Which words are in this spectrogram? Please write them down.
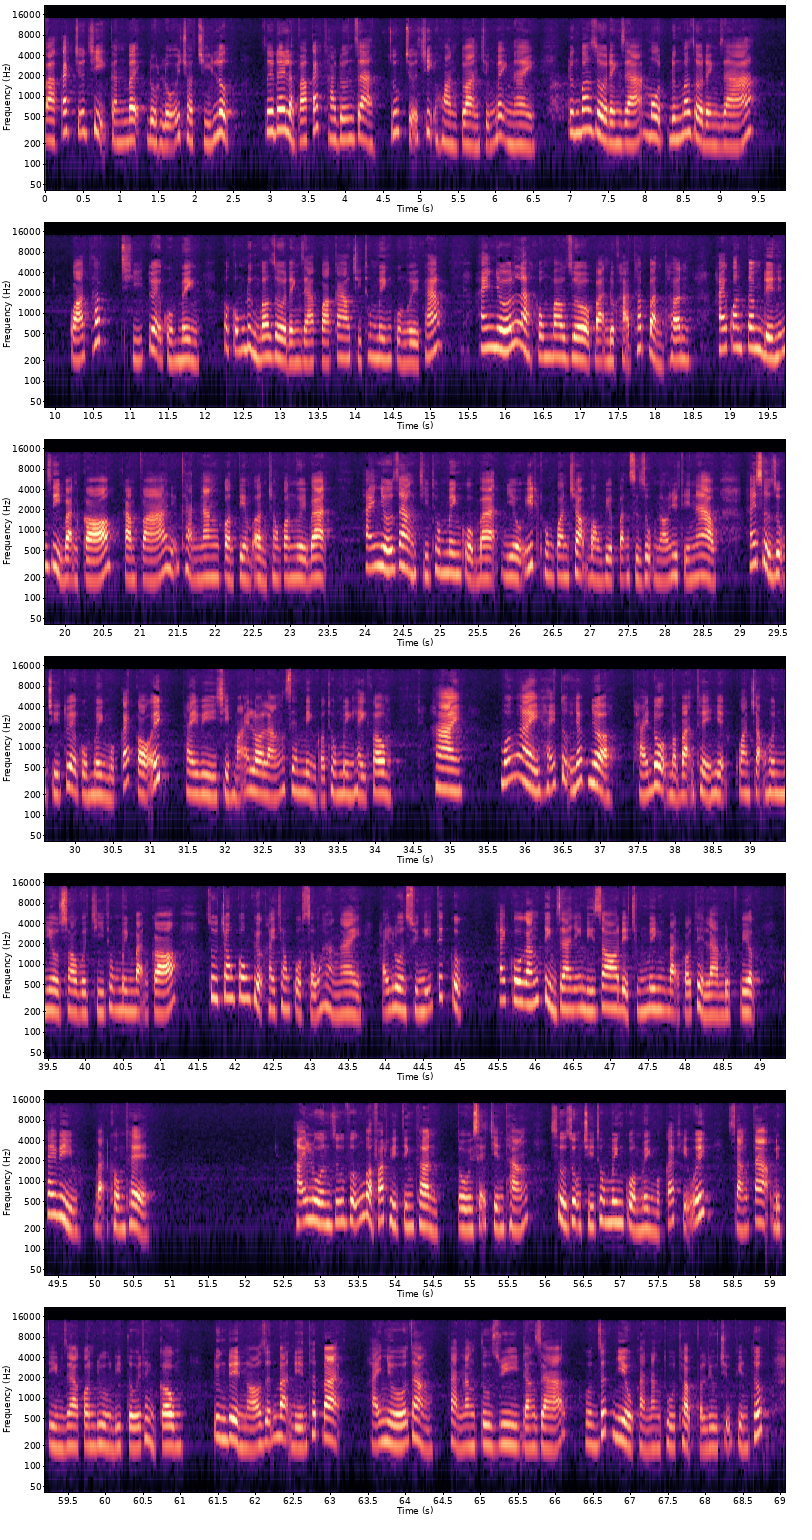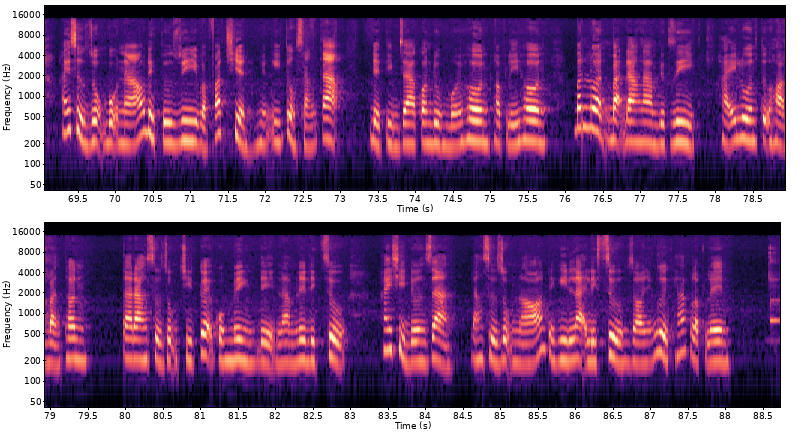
ba cách chữa trị căn bệnh đột lỗi cho trí lực. Dưới đây là ba cách khá đơn giản giúp chữa trị hoàn toàn chứng bệnh này. Đừng bao giờ đánh giá một đừng bao giờ đánh giá quá thấp trí tuệ của mình và cũng đừng bao giờ đánh giá quá cao trí thông minh của người khác. Hãy nhớ là không bao giờ bạn được hạ thấp bản thân. Hãy quan tâm đến những gì bạn có, khám phá những khả năng còn tiềm ẩn trong con người bạn. Hãy nhớ rằng trí thông minh của bạn nhiều ít không quan trọng bằng việc bạn sử dụng nó như thế nào. Hãy sử dụng trí tuệ của mình một cách có ích thay vì chỉ mãi lo lắng xem mình có thông minh hay không. 2. Mỗi ngày hãy tự nhắc nhở thái độ mà bạn thể hiện quan trọng hơn nhiều so với trí thông minh bạn có. Dù trong công việc hay trong cuộc sống hàng ngày, hãy luôn suy nghĩ tích cực. Hãy cố gắng tìm ra những lý do để chứng minh bạn có thể làm được việc, thay vì bạn không thể. Hãy luôn giữ vững và phát huy tinh thần, tôi sẽ chiến thắng, sử dụng trí thông minh của mình một cách hữu ích, sáng tạo để tìm ra con đường đi tới thành công. Đừng để nó dẫn bạn đến thất bại. Hãy nhớ rằng khả năng tư duy đáng giá hơn rất nhiều khả năng thu thập và lưu trữ kiến thức. Hãy sử dụng bộ não để tư duy và phát triển những ý tưởng sáng tạo để tìm ra con đường mới hơn, hợp lý hơn. Bất luận bạn đang làm việc gì, hãy luôn tự hỏi bản thân, ta đang sử dụng trí tuệ của mình để làm lên lịch sử, hay chỉ đơn giản đang sử dụng nó để ghi lại lịch sử do những người khác lập lên.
